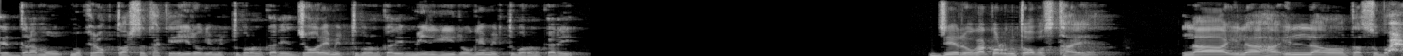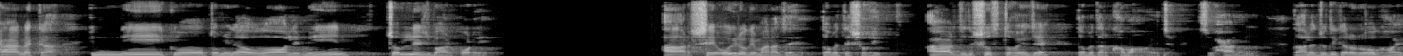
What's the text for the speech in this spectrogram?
এর দ্বারা মুখে রক্ত আসতে থাকে। এই রোগে মৃত্যুবরণকারী, জ্বরে মৃত্যুবরণকারী মির্গি রোগে মৃত্যুবরণকারী। যে রোগাক্রান্ত অবস্থায়, লা ইলাহা ইল্লা সুবহানাকা ইন্নী চল্লিশ বার পরে আর সে ওই রোগে মারা যায়, তবে তে শহীদ। আর যদি সুস্থ হয়ে যায়, তবে তার ক্ষমা হয়ে যায়। সুহান তাহলে যদি কারও রোগ হয়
